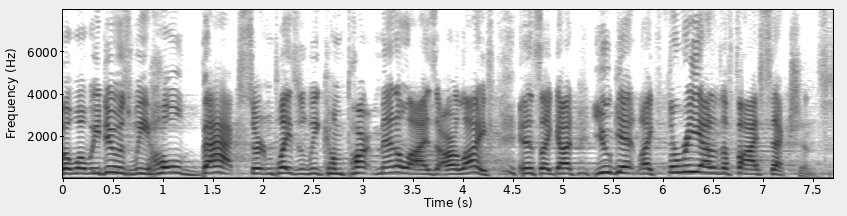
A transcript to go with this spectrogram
but what we do is we hold back certain places. We compartmentalize our life. And it's like, God, you get like three out of the five sections.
